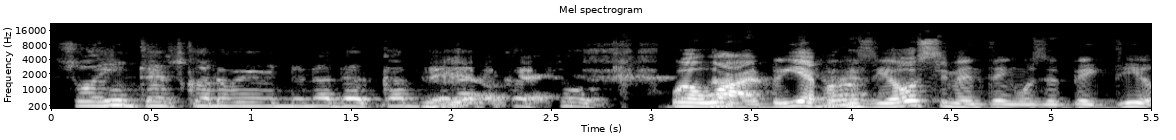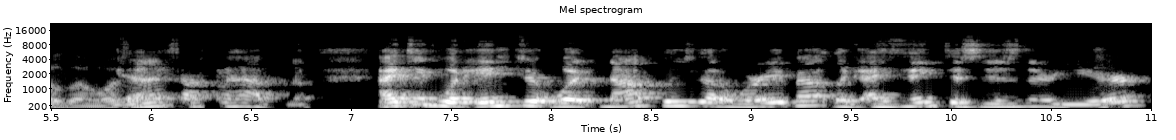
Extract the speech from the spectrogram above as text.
So Inter's going to win another company Yeah, okay. too. Well, why? But yeah, because the Osimhen thing was a big deal, though, wasn't Yeah, it? it's not going to happen. Though. I think what Inter, what Napoli's got to worry about, like I think this is their year,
